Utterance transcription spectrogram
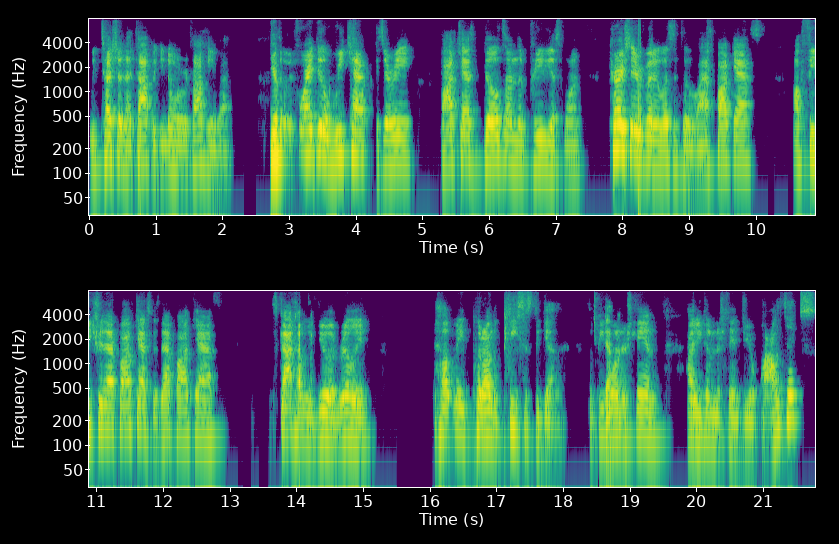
we touched on that topic, you know what we're talking about. Yep. So before I do a recap, because every podcast builds on the previous one, encourage everybody to listen to the last podcast. I'll feature that podcast because that podcast, Scott helped me do it really helped me put on the pieces together so people understand how you can understand geopolitics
